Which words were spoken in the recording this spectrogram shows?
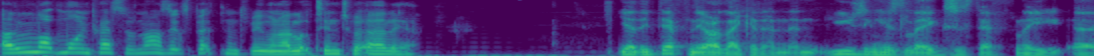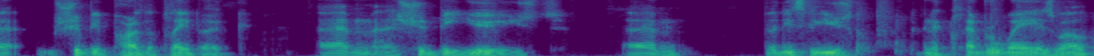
a lot more impressive than I was expecting to be when I looked into it earlier. Yeah, they definitely are like and, and using his legs is definitely uh, should be part of the playbook, um, and it should be used, um, but it needs to be used in a clever way as well.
